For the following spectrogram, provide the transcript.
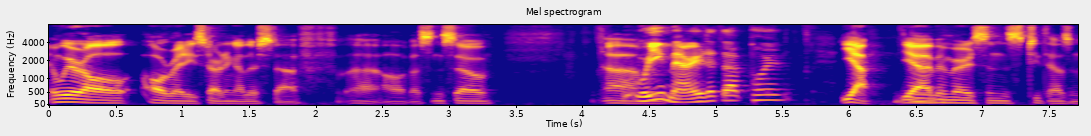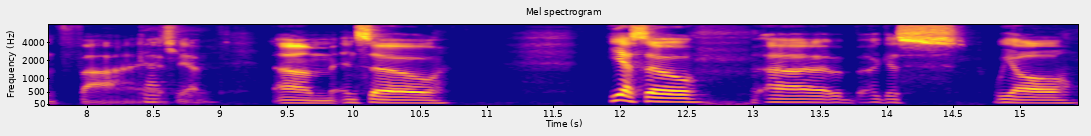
and we were all already starting other stuff, uh, all of us, and so. Um, were you married at that point? Yeah, yeah, I've been married since 2005. Gotcha. Yeah. Um, and so, yeah, so uh, I guess we all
